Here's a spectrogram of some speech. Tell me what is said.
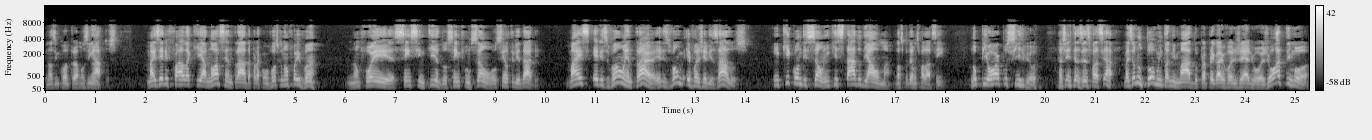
que nós encontramos em Atos. Mas ele fala que a nossa entrada para convosco não foi vã, não foi sem sentido, sem função ou sem utilidade. Mas eles vão entrar, eles vão evangelizá-los em que condição, em que estado de alma, nós podemos falar assim? No pior possível. A gente às vezes fala assim: ah, mas eu não estou muito animado para pregar o evangelho hoje. Ótimo!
